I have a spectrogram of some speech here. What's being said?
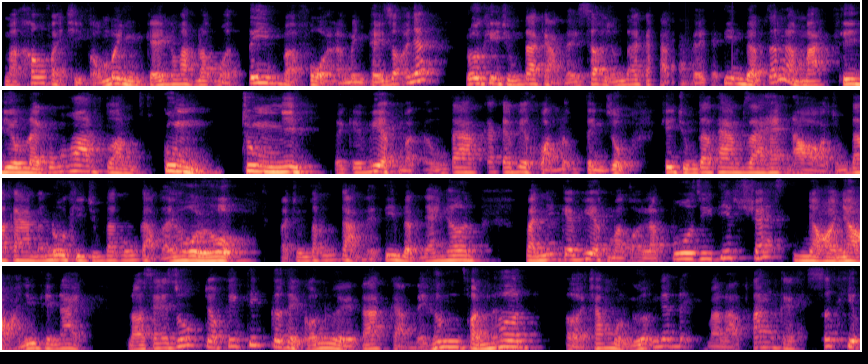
mà không phải chỉ có mình, cái hoạt động của tim và phổi là mình thấy rõ nhất. Đôi khi chúng ta cảm thấy sợ, chúng ta cảm thấy tim đập rất là mạnh. Thì điều này cũng hoàn toàn cùng trùng nhịp với cái việc mà chúng ta, các cái việc hoạt động tình dục. Khi chúng ta tham gia hẹn hò, chúng ta tham đôi khi chúng ta cũng cảm thấy hồi hộp và chúng ta cũng cảm thấy tim đập nhanh hơn. Và những cái việc mà gọi là positive stress nhỏ nhỏ như thế này nó sẽ giúp cho kích thích cơ thể con người ta cảm thấy hưng phấn hơn ở trong một ngưỡng nhất định và là tăng cái sức hiệu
